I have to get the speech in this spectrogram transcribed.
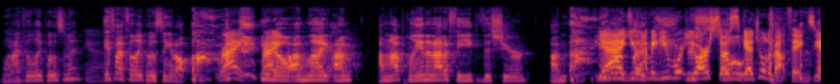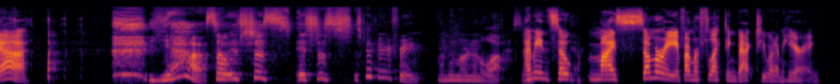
when I feel like posting it. Yeah. If I feel like posting it all. Right, you right. know, I'm like I'm I'm not planning out a feed this year. I'm you yeah. know, it's you. I mean, you were. You are so, so- scheduled about things. Yeah. Yeah so it's just it's just it's been very freeing i've been learning a lot so, I mean, so yeah. my summary, if I'm reflecting back to you, what I'm hearing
